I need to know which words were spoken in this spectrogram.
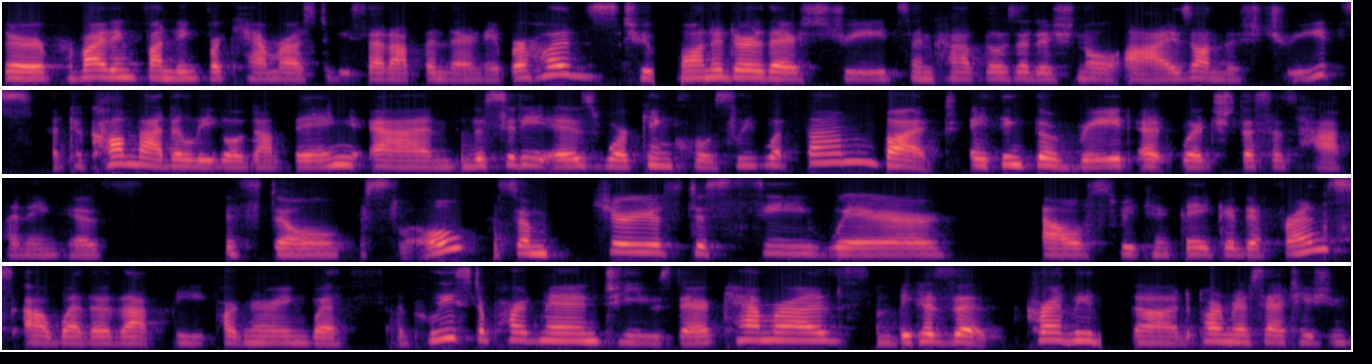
they're providing funding for cameras to be set up in their neighborhoods to monitor their streets and have those additional eyes on the streets to combat illegal dumping. And the city is working closely with them, but I think the rate at which this is happening is is still slow. So I'm curious to see where else we can make a difference, uh, whether that be partnering with the police department to use their cameras, because the, currently the Department of Sanitation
